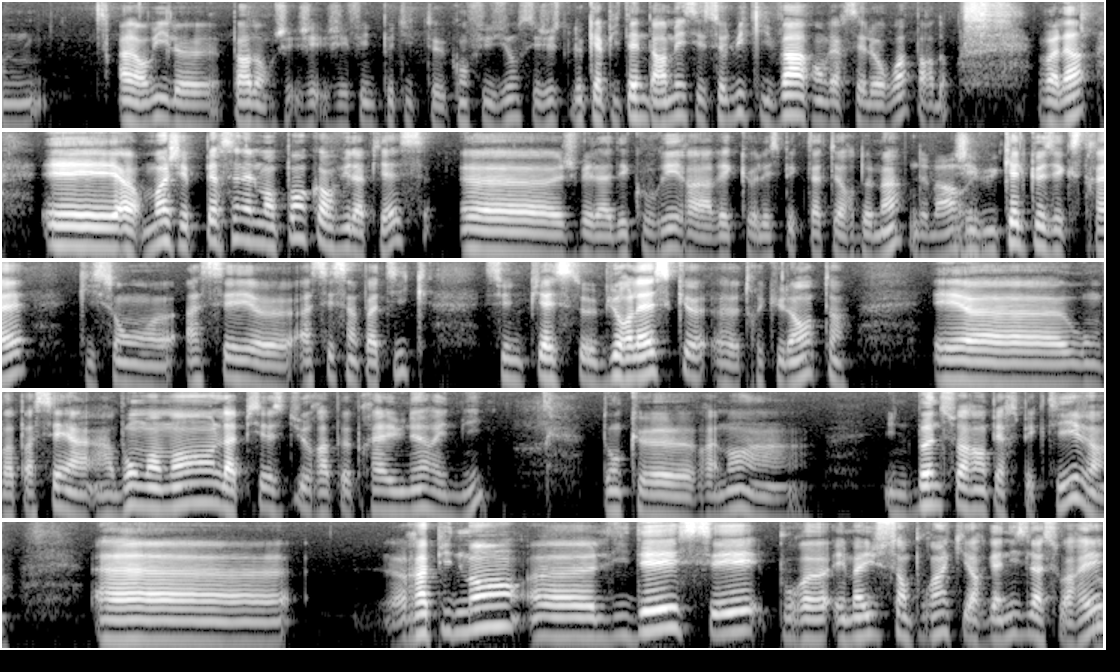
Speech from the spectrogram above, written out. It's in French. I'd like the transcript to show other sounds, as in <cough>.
alors oui, le, pardon, j'ai- fait une petite confusion. C'est juste le capitaine d'armée, c'est celui qui va renverser le roi, pardon. Voilà. Et alors moi, j'ai personnellement pas encore vu la pièce. Euh, je vais la découvrir avec les spectateurs demain. Demain, J'ai oui. vu quelques extraits qui sont assez, euh, assez sympathiques. C'est une pièce burlesque, euh, truculente, et euh, où on va passer un, un bon moment. La pièce dure à peu près une heure et demie. Donc euh, vraiment un- une bonne soirée en perspective. Euh, rapidement, euh, l'idée, c'est pour euh, Emmaüs 100 pour 1 qui organise la soirée,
